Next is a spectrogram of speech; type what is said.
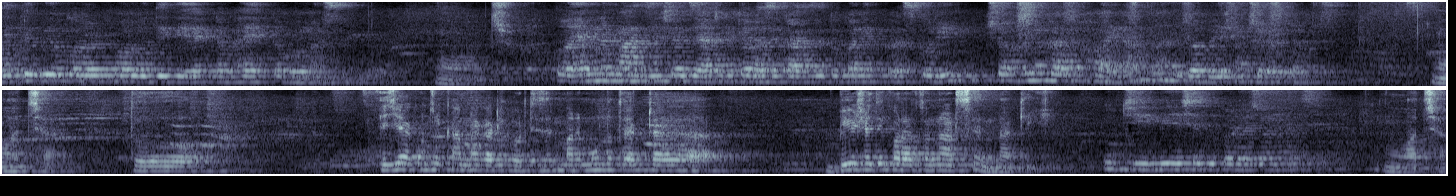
দ্বিতীয় বিয়ে করার পর ওদিকে একটা ভাই একটা বোন আছে। আচ্ছা। তো এমনি মাঝে সাঝে আজকে আছে কাজের দোকানে কাজ করি। সবসময় কাজ হয় না বা এভাবে সংসার ও আচ্ছা। তো এই যে এখন যে কান্নাকাটি করতেছেন মানে মূলত একটা বিয়ে শাদী করার জন্য আসছেন নাকি? জি বিয়ে শাদী করার জন্য ও আচ্ছা।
